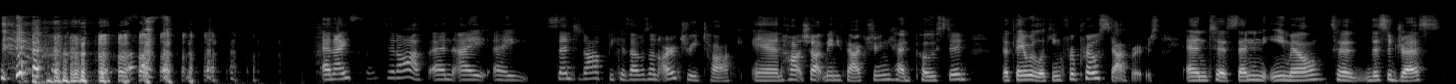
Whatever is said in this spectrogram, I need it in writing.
and I it off and I, I sent it off because I was on Archery Talk and Hot Shot Manufacturing had posted that they were looking for pro staffers and to send an email to this address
